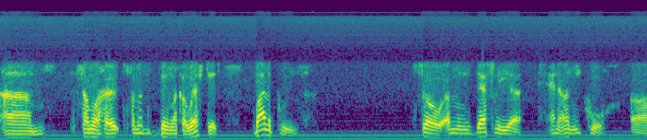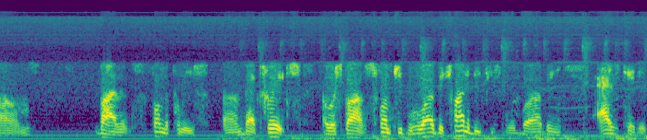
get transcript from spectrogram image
Um, some are hurt. Some have been like arrested by the police. So I mean, it's definitely uh, an unequal um, violence from the police um, that creates a response from people who are trying to be peaceful but are being agitated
